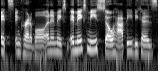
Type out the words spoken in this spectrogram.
it's incredible, and it makes it makes me so happy because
